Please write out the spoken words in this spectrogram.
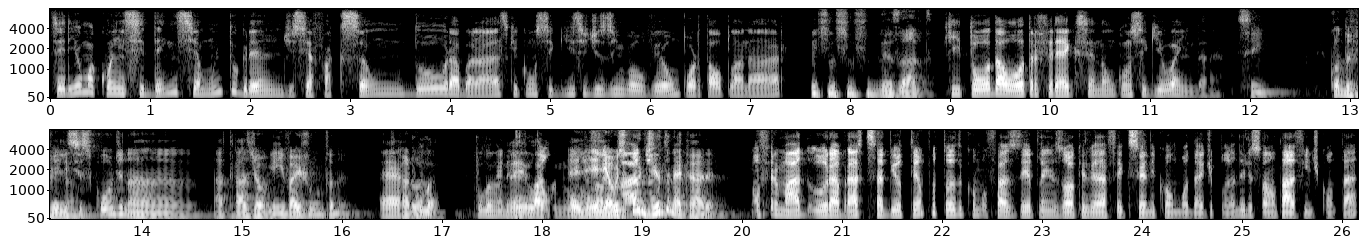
Seria uma coincidência muito grande se a facção do Urabrask conseguisse desenvolver um portal planar Exato. que toda a outra Firexia não conseguiu ainda, né? Sim. Quando vê, ele Ah. se esconde na, atrás de alguém e vai junto, né? É, pula, pula no Ele- meio lá então, com o Ele, ele é o escondido, né, cara? Confirmado, o Urabrask sabia o tempo todo como fazer Planeswalker virar Fexiano e como mudar de plano, ele só não tava afim de contar.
